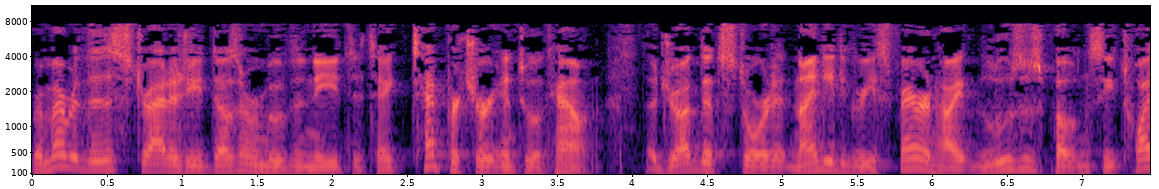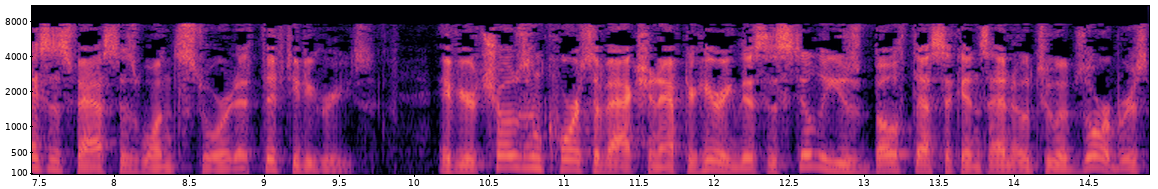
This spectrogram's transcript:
Remember that this strategy doesn't remove the need to take temperature into account. A drug that's stored at 90 degrees Fahrenheit loses potency twice as fast as one stored at 50 degrees. If your chosen course of action after hearing this is still to use both desiccants and O2 absorbers,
